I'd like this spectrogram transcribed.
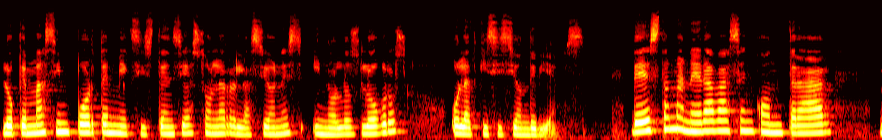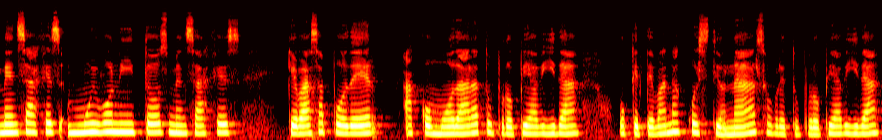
Lo que más importa en mi existencia son las relaciones y no los logros o la adquisición de bienes. De esta manera vas a encontrar mensajes muy bonitos, mensajes que vas a poder acomodar a tu propia vida o que te van a cuestionar sobre tu propia vida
